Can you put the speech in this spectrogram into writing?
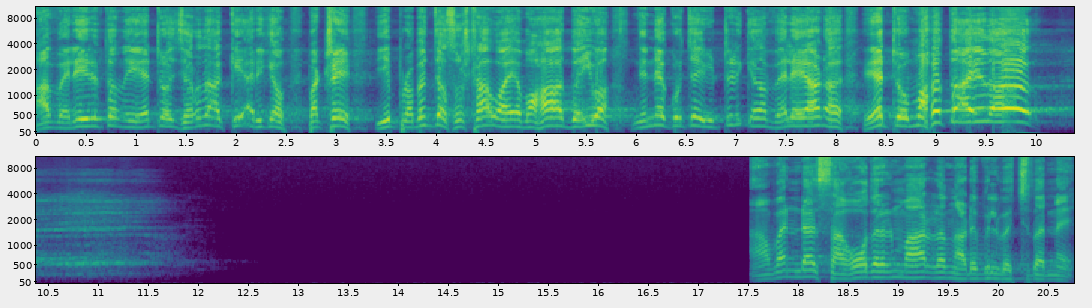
ആ വിലയിരുത്തുന്ന ഏറ്റവും ചെറുതാക്കിയായിരിക്കും. പക്ഷേ ഈ പ്രപഞ്ച സൃഷ്ടാവായ മഹാദൈവം നിന്നെക്കുറിച്ച് ഇട്ടിരിക്കുന്ന വിലയാണ് ഏറ്റവും മഹത്തായത്. അവന്റെ സഹോദരന്മാരുടെ നടുവിൽ വെച്ച് തന്നെ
